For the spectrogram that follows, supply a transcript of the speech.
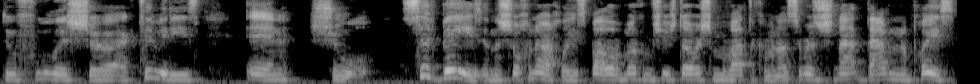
do foolish uh, activities in shul. Sif Beis in the Shulchan Aruch, Yispal of Malkum Shish Davar Shemavata Kavanasa, person not daven in a place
